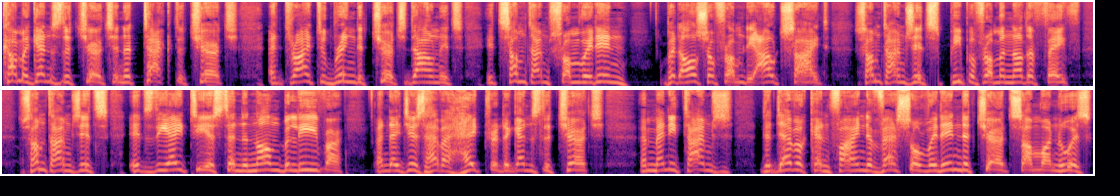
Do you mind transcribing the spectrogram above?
come against the church and attack the church and try to bring the church down. It's it's sometimes from within but also from the outside. Sometimes it's people from another faith. Sometimes it's it's the atheist and the non-believer, and they just have a hatred against the church. And many times the devil can find a vessel within the church, someone who is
